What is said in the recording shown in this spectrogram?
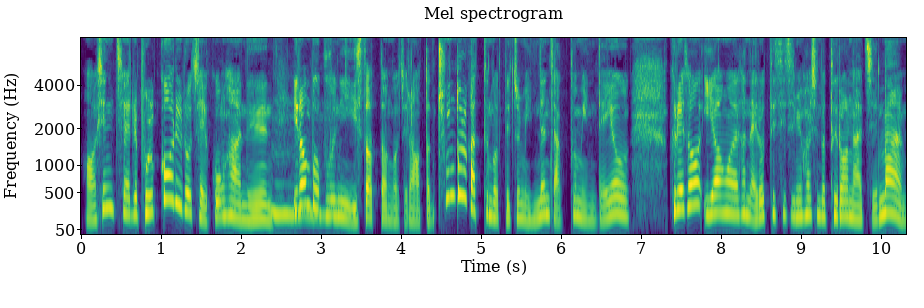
어, 신체를 볼거리로 제공하는 음. 이런 부분이 있었던 거지랑 어떤 충돌 같은 것들이 좀 있는 작품인데요. 그래서 이 영화에서는 에로티시즘이 훨씬 더 드러나지만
